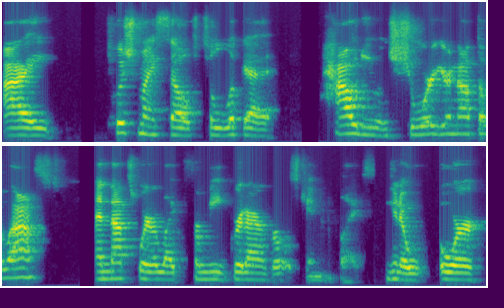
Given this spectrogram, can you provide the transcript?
I push myself to look at how do you ensure you're not the last? And that's where, like, for me, Gridiron Girls came into place, you know, or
